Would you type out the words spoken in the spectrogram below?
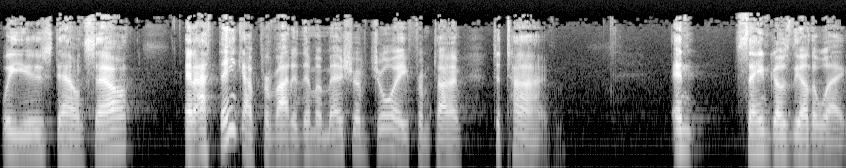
we use down south. And I think I've provided them a measure of joy from time to time. And same goes the other way.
